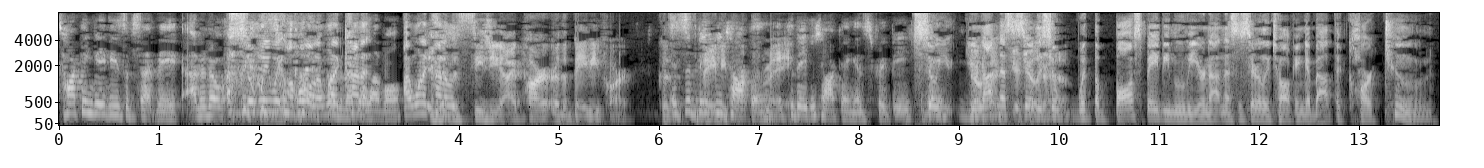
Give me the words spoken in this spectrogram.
Talking babies upset me. I don't know. So wait, wait, hold on. I want to kind of, level. I want to Is kind it of. the CGI part or the baby part? Because It's the baby, part talking. It's the baby talking is creepy. So you, you're No not offense your necessarily so children. with the Boss Baby movie. You're not necessarily talking about the cartoon.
